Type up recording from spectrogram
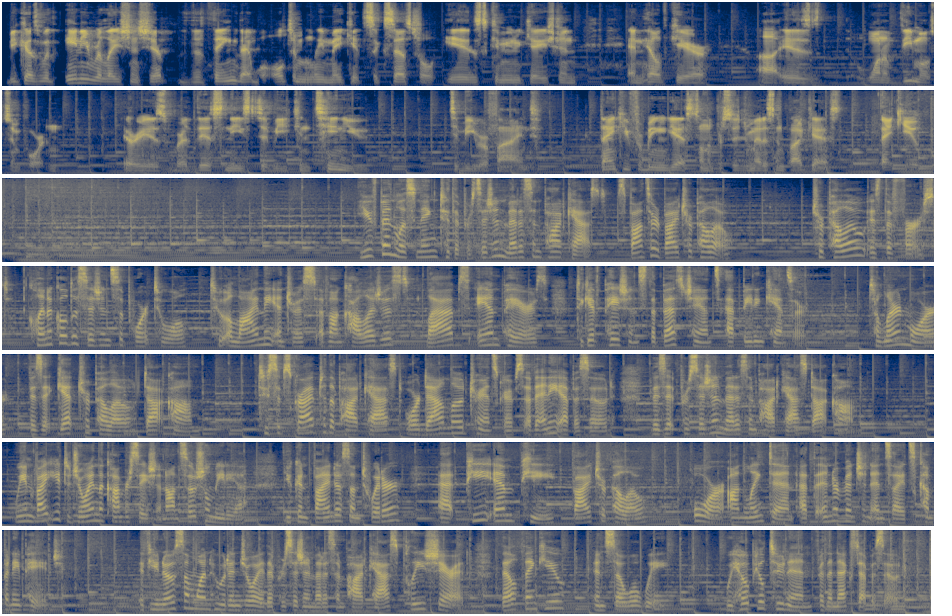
Because with any relationship, the thing that will ultimately make it successful is communication, and healthcare uh, is one of the most important areas where this needs to be continued to be refined. Thank you for being a guest on the Precision Medicine Podcast. Thank you. You've been listening to the Precision Medicine Podcast, sponsored by Trapelo. Trapelo is the first clinical decision support tool to align the interests of oncologists, labs, and payers to give patients the best chance at beating cancer. To learn more, visit gettrapelo.com. To subscribe to the podcast or download transcripts of any episode, visit precisionmedicinepodcast.com. We invite you to join the conversation on social media. You can find us on Twitter at PMP by Trapelo or on LinkedIn at the Intervention Insights company page. If you know someone who would enjoy the Precision Medicine podcast, please share it. They'll thank you, and so will we. We hope you'll tune in for the next episode.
